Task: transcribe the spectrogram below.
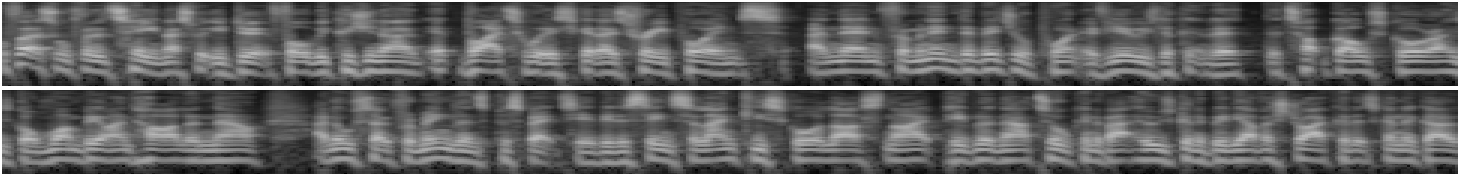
Well, first of all, for the team, that's what you do it for because you know it vital is to get those three points. And then from an individual point of view, he's looking at the, the top goal scorer. He's gone one behind Haaland now. And also from England's perspective, he'd have seen Solanke score last night. People are now talking about who's going to be the other striker that's going to go.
